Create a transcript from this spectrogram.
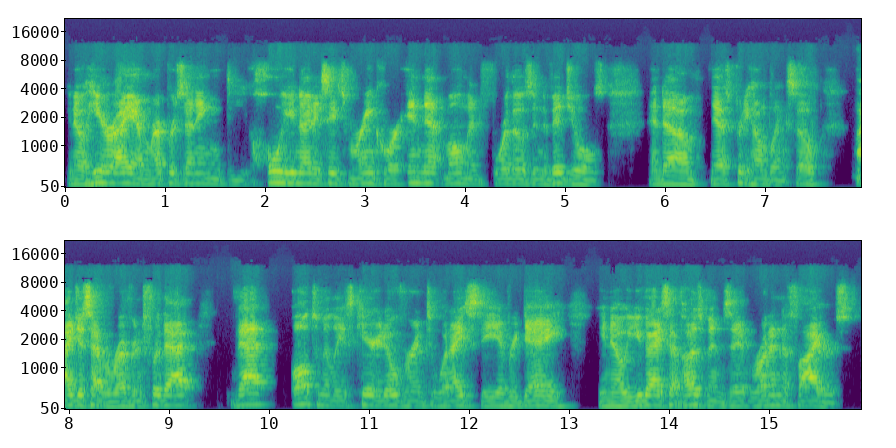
you know, here I am representing the whole United States Marine Corps in that moment for those individuals. And um, yeah, it's pretty humbling. So I just have a reverence for that. That ultimately is carried over into what I see every day. You know, you guys have husbands that run into fires.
